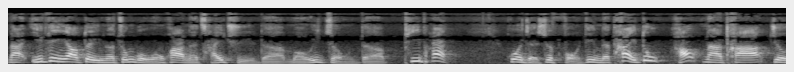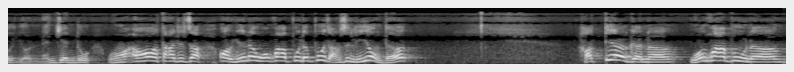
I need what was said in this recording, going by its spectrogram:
那一定要对于呢中国文化呢采取的某一种的批判，或者是否定的态度，好，那他就有能见度。文化哦，大家就知道哦，原来文化部的部长是李永德。好，第二个呢，文化部呢，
